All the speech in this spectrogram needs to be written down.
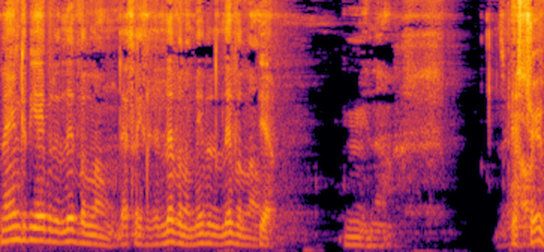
Learn to be able to live alone. That's what he said. To live alone. Be able to live alone. Yeah. You know. It's true.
